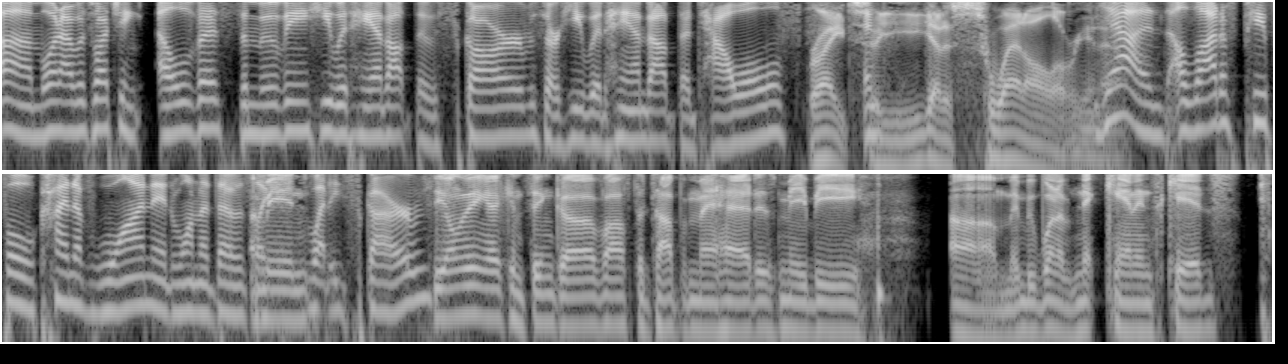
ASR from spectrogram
um, when I was watching Elvis, the movie, he would hand out those scarves or he would hand out the towels. Right. So And- you, you got to sweat all over you. Know? Yeah, and a lot of people kind of wanted one of those I like mean, sweaty scarves. The only thing I can think of off the top of my head is maybe, um, maybe one of Nick Cannon's kids.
